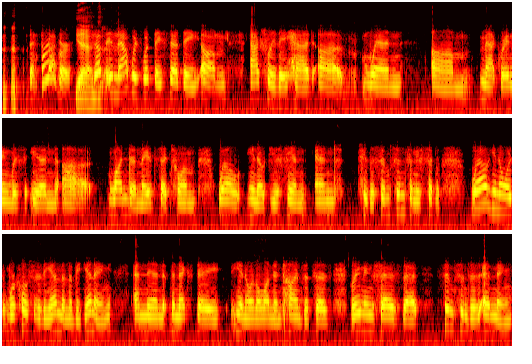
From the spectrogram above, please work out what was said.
forever. Yeah, That's, exa- and that was what they said. They um, actually they had uh, when um, Matt Groening was in uh, London. They had said to him, "Well, you know, do you see an end to The Simpsons?" And he said, "Well, you know, we're closer to the end than the beginning." And then the next day, you know, in the London Times, it says Groening says that Simpsons is ending.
